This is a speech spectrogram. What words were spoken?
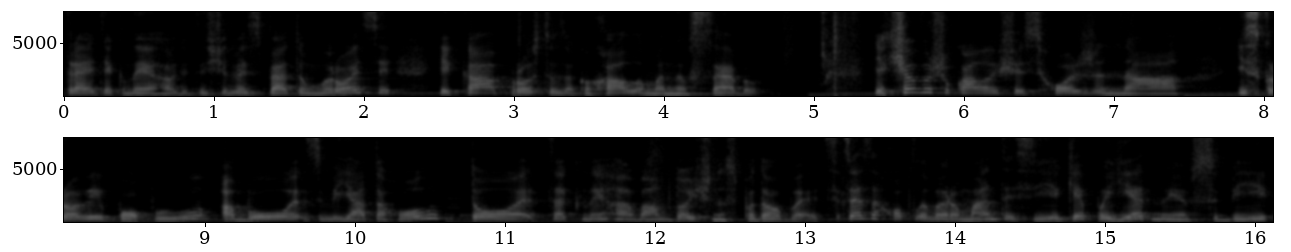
третя книга у 2025 році, яка просто закохала мене в себе. Якщо ви шукали щось схоже на Іскрові попелу або Змія та голуб, то ця книга вам точно сподобається. Це захопливе романтизі, яке поєднує в собі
